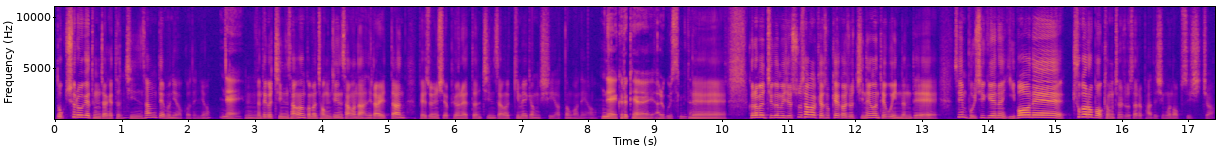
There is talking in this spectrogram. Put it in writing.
녹취록에 등장했던 진상 때문이었거든요. 네. 음, 근데 그 진상은 그러면 정진상은 아니라 일단 배소연 씨가 표현했던 진상은 김혜경 씨였던 거네요. 네, 그렇게 음. 알고 있습니다. 네. 그러면 지금 이제 수사가 계속해가지고 진행은 되고 있는데 선생님 보시기에는 이번에 추가로 뭐 경찰 조사를 받으신 건 없으시죠?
